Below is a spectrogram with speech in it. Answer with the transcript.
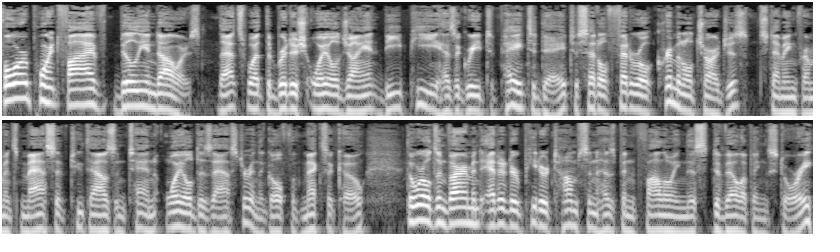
$4.5 billion. That's what the British oil giant BP has agreed to pay today to settle federal criminal charges stemming from its massive 2010 oil disaster in the Gulf of Mexico. The World's Environment editor Peter Thomson has been following this developing story,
